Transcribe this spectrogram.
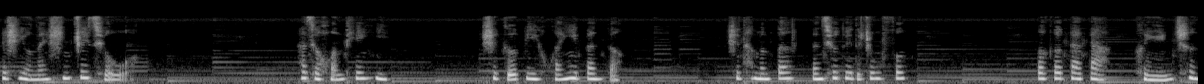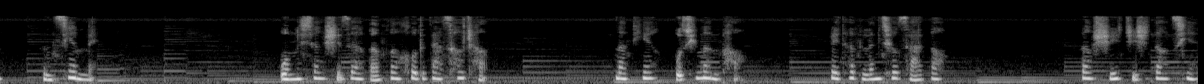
还是有男生追求我。他叫黄天意，是隔壁环艺班的，是他们班篮球队的中锋。高高大大，很匀称，很健美。我们相识在晚饭后的大操场。那天我去慢跑，被他的篮球砸到。当时只是道歉。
